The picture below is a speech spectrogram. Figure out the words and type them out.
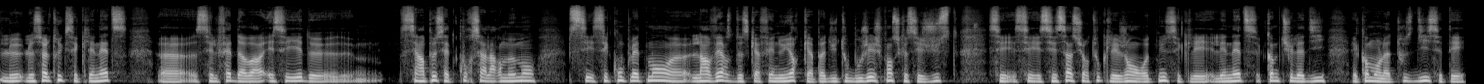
Le, seul truc, c'est que les Nets, euh, c'est le fait d'avoir essayé de, c'est un peu cette course à l'armement. C'est complètement euh, l'inverse de ce qu'a fait New York, qui a pas du tout bougé. Je pense que c'est juste, c'est ça surtout que les gens ont retenu, c'est que les, les, Nets, comme tu l'as dit et comme on l'a tous dit, c'était,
